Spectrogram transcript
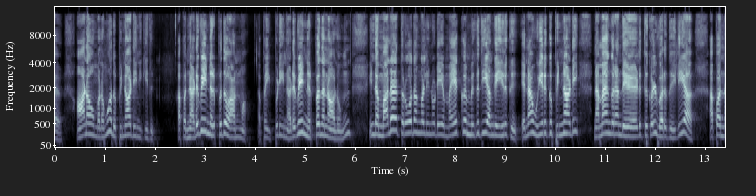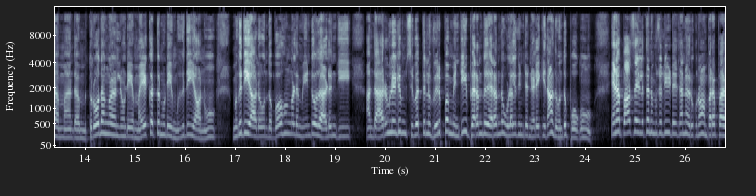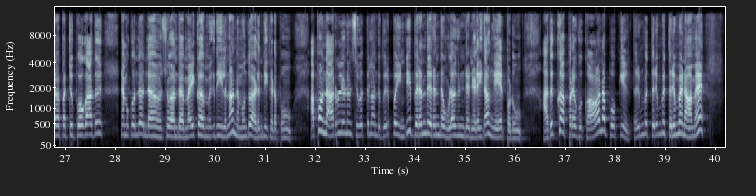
ஆணவ மலமும் அது பின்னாடி நிற்கிது அப்போ நடுவே நிற்பது ஆன்மா. அப்போ இப்படி நடுவே நிற்பதனாலும் இந்த மல துரோதங்களினுடைய மயக்க மிகுதி அங்கே இருக்குது ஏன்னா உயிருக்கு பின்னாடி நமங்கிற அந்த எழுத்துக்கள் வருது இல்லையா? அப்போ அந்த ம அந்த துரோதங்களினுடைய மயக்கத்தினுடைய மிகுதியானும் மிகுதியாலும் இந்த போகங்களை மீண்டும் அது அழிஞ்சி அந்த அருளிலும் சிவத்திலும் விருப்பமின்றி பிறந்து இறந்து உழல்கின்ற நிலைக்கு தான் அது வந்து போகும். ஏன்னா பாச எழுத்தை நம்ம சொல்லிக்கிட்டே தானே இருக்கிறோம். பிற பற்று போகாது. நமக்கு வந்து அந்த சு- அந்த மயக்க மிகுதியில் தான் நம்ம வந்து அழுந்தி கிடப்போம். அப்போ அந்த அருளிலும் சிவத்திலும் அந்த விருப்பம் இன்றி பிறந்து இறந்த உலகின்ற நிலை தான் அங்கே ஏற்படும். அதுக்கு அப்புறவு காலப்போக்கில் திரும்ப திரும்ப திரும்ப நாம்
